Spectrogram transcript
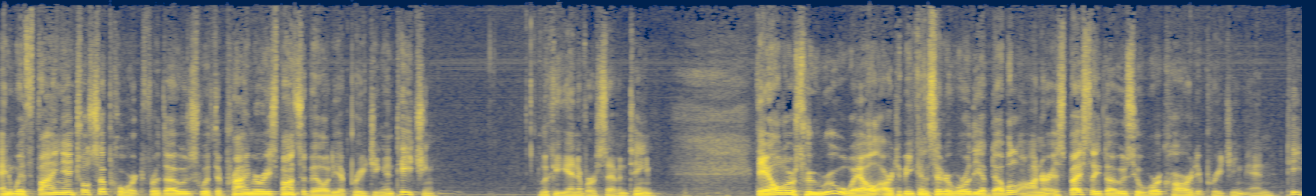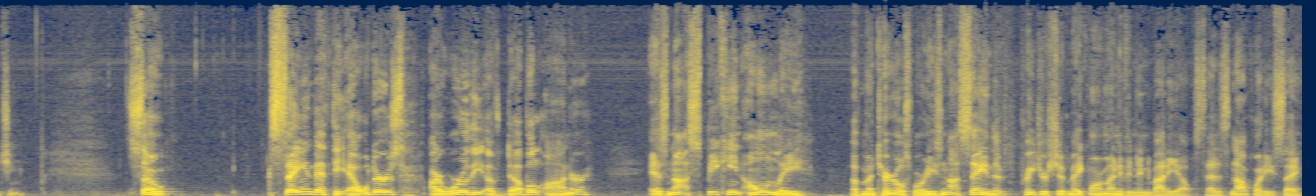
and with financial support for those with the primary responsibility of preaching and teaching. Look again at verse 17. The elders who rule well are to be considered worthy of double honor, especially those who work hard at preaching and teaching. So, saying that the elders are worthy of double honor is not speaking only of material support. He's not saying that preachers should make more money than anybody else. That is not what he's saying.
